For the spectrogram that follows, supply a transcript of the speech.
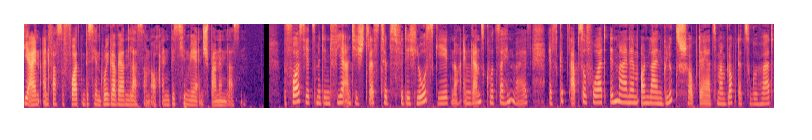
die einen einfach sofort ein bisschen ruhiger werden lassen und auch ein bisschen mehr entspannen lassen. Bevor es jetzt mit den vier Anti-Stress-Tipps für dich losgeht, noch ein ganz kurzer Hinweis. Es gibt ab sofort in meinem Online-Glücksshop, der ja zu meinem Blog dazu gehört,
